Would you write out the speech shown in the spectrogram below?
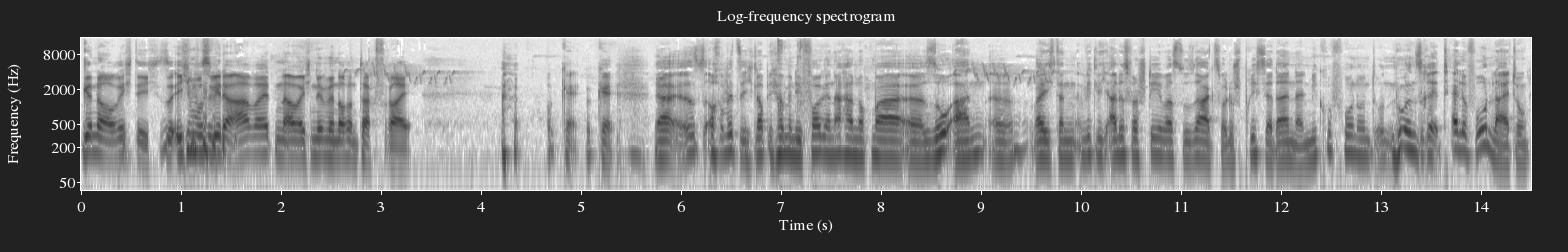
Genau, richtig. So, ich muss wieder arbeiten, aber ich nehme mir noch einen Tag frei. Okay, okay. Ja, ist auch witzig. Ich glaube, ich höre mir die Folge nachher nochmal äh, so an, äh, weil ich dann wirklich alles verstehe, was du sagst, weil du sprichst ja da in dein Mikrofon und, und nur unsere Telefonleitung,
